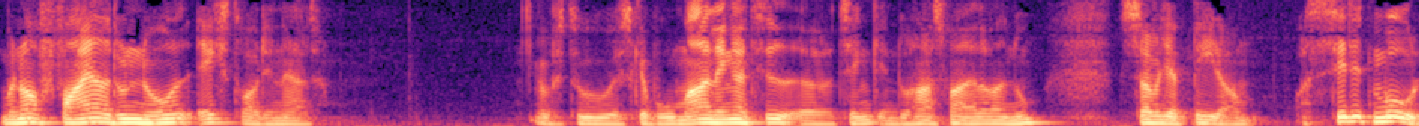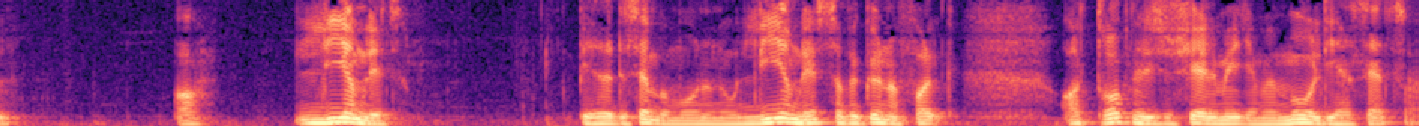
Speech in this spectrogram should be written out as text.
Hvornår fejrede du noget ekstraordinært? Og hvis du skal bruge meget længere tid at tænke, end du har svaret allerede nu, så vil jeg bede dig om at sætte et mål. Og lige om lidt, vi hedder december måned nu, lige om lidt, så begynder folk og drukne de sociale medier med mål, de har sat sig,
